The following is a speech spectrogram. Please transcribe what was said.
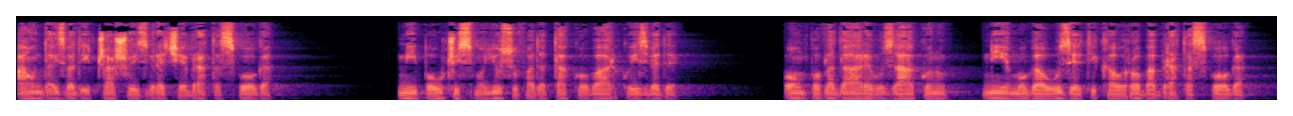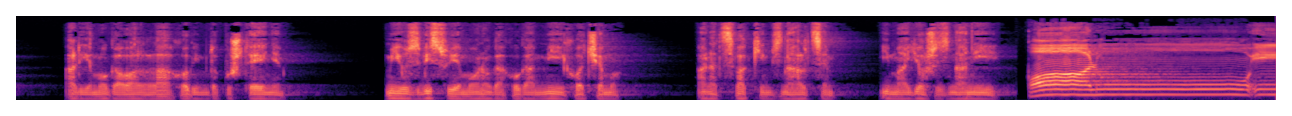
a onda izvadi čašu iz vreće brata svoga. Mi pouči smo Jusufa da tako varko izvede. On po vladarevu zakonu nije mogao uzeti kao roba brata svoga, ali je mogao Allahovim dopuštenjem. Mi uzvisujemo onoga koga mi hoćemo, a nad svakim znalcem ima još znaniji. قالوا إن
